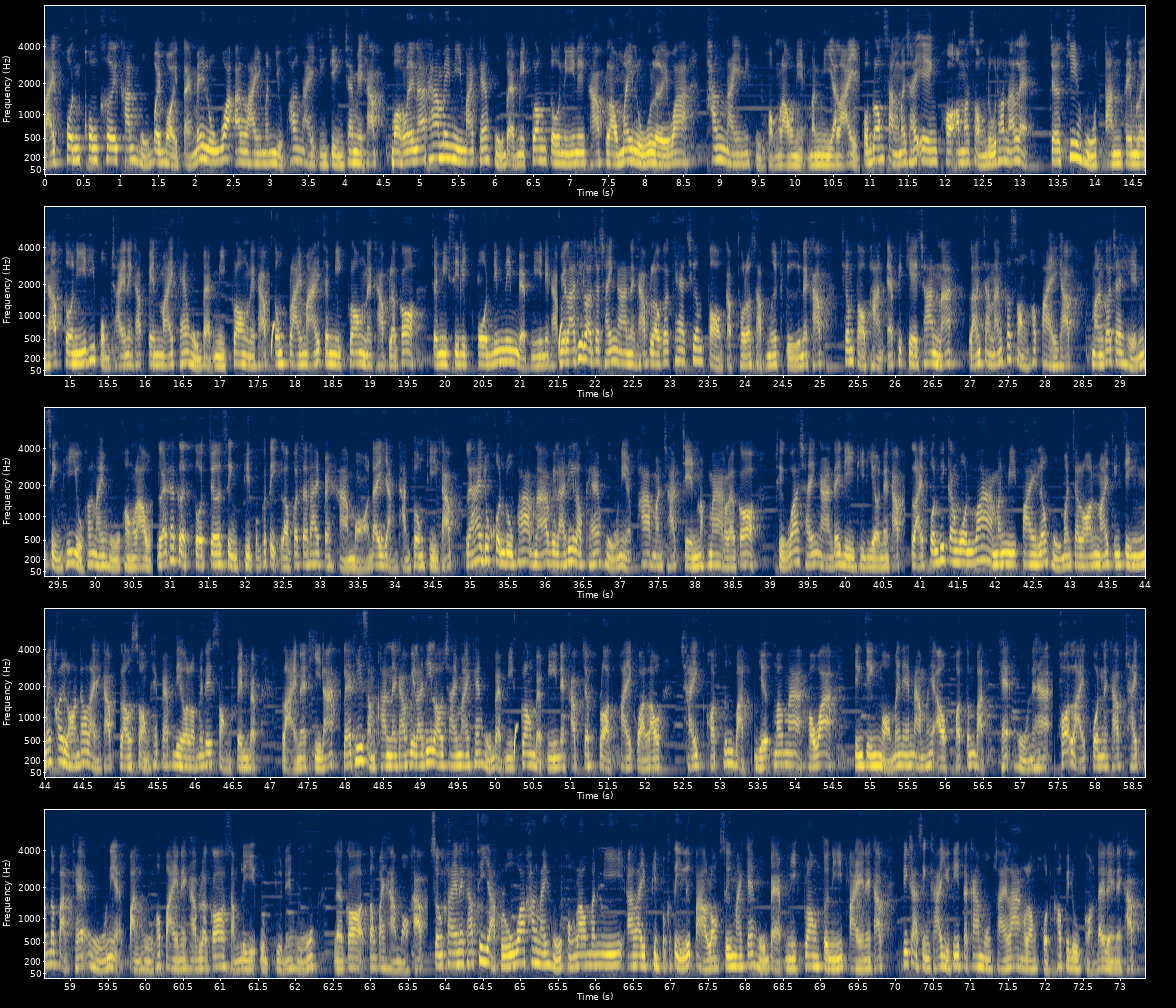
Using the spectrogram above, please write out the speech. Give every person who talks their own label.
Speaker 1: หลายคนคงเคยคันหูบ่อยๆ แต่ไม่รู้ว่าอะไรมันอยู่ข้างในจริง ๆ ใช่ไหมครับ บอกเลยนะถ้าไม่มีไม้แค่หูแบบมีกล้องตัวนี้นะครับเราไม่รู้เลยว่าข้างในในหูของเราเนี่ยมันมีอะไร ผมลองสั่งมาใช้เองพอเอามาส่องดูเท่านั้นแหละ เจอขี้หูตันเต็มเลยครับ ตัวนี้ที่ผมใช้นะครับเป็นไม้แค่หูแบบมีกล้องนะครับตรงปลายไม้จะมีกล้องนะครับแล้วก็จะมีซิลิโคนนิ่มๆแบบนี้นะครับเวลาที่เราจะใช้งานนะครับเราก็แค่เชื่อมต่อกับโทรศัพท์มือถือนะครับเชื่อมต่อผ่านแอปพลิเคชันนะหลังจากนั้นก็ส่องเข้าไปครับมันก็จะเห็นสิ่งที่อยู่ข้างในหูของเรา และถ้าเกิดตรวจเจอสิ่งผิดปกติ เราก็จะได้ไปหาหมอได้อย่างทันท่วงทีครับและให้ทุกคนดูภาพนะ เวลาที่เราแค่หูเนี่ยภาพมันชัดเจนมากๆ แล้วก็ถือว่าใช้งานได้ดีทีเดียวนะครับ หลายคนที่กังวลว่ามันมีไฟแล้วหูมันจะร้อนไหมจริง ๆ ไม่ค่อยร้อนเท่าไหร่ครับ เราส่องแค่แป๊บเดียวเราไม่ได้ส่องเป็นแบบหลายนาทีนะ และที่สำคัญนะครับ เวลาที่เราใช้ไม้แค่หูแบบมีกล้องแบบนี้นะครับ จะปลอดภัยกว่าเราใช้คอตตอนบัดเยอะมากๆ เพราะว่าจริง ๆ หมอไม่แนะนำให้เอาคอตตอนบัดแคะหูนะฮะ เพราะหลายคนนะครับใช้คอตตอนบัดแคะหูเนี่ยปั่นหูเข้าไปนะครับ แล้วก็สำลีอุดอยู่ในหู แล้วก็ต้องไปหาหมอครับ ส่วนใครนะครับที่อยากรู้ว่าข้างในหูของเรามันมีอะไรผิดปกติหรือเปล่า ลองซื้อไม้แก้หูแบบมีกล้องตัวนี้ไปนะครับพิกัดสินค้าอยู่ที่ตะกร้ามุมซ้ายล่างลองกดเข้าไปดูก่อนได้เลยนะครับ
